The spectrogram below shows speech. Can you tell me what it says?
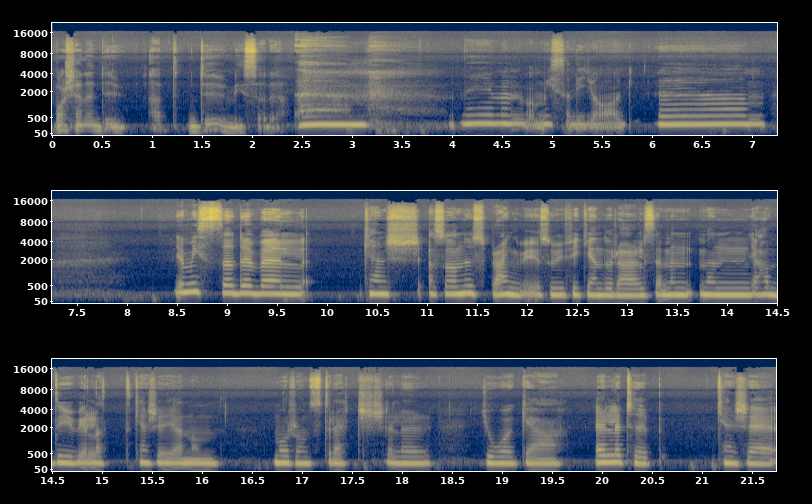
Vad känner du att du missade? Ehm, nej, men vad missade jag? Ehm, jag missade väl kanske... Alltså nu sprang vi ju så vi fick ändå rörelse men, men jag hade ju velat kanske göra någon morgonstretch eller yoga eller typ kanske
